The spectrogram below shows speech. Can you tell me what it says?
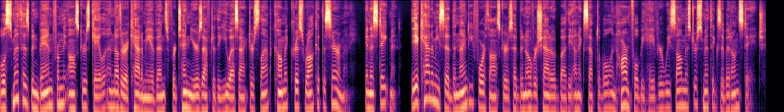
Will Smith has been banned from the Oscars gala and other Academy events for 10 years after the U.S. actor slapped comic Chris Rock at the ceremony. In a statement, the Academy said the 94th Oscars had been overshadowed by the unacceptable and harmful behavior we saw Mr. Smith exhibit on stage.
